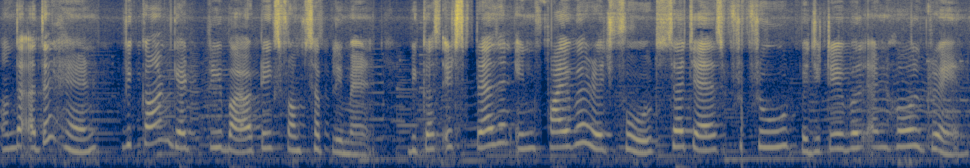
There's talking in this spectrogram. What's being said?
On the other hand, we can't get prebiotics from supplement because it's present in fiber-rich foods such as fruit, vegetable and whole grain.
